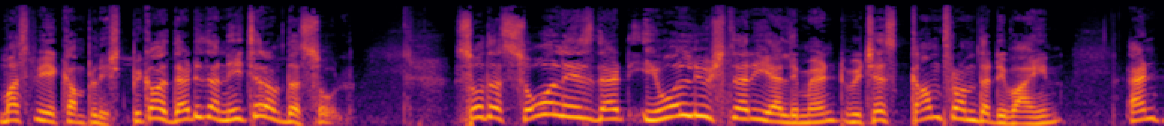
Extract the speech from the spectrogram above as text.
must be accomplished, because that is the nature of the soul. So the soul is that evolutionary element which has come from the divine and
